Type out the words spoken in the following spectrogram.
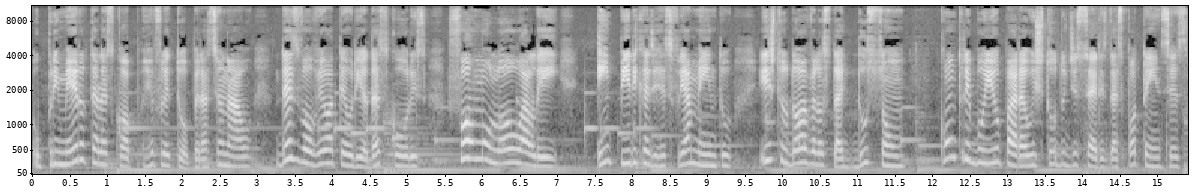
o primeiro telescópio refletor operacional, desenvolveu a teoria das cores, formulou a lei empírica de resfriamento, estudou a velocidade do som, contribuiu para o estudo de séries das potências.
